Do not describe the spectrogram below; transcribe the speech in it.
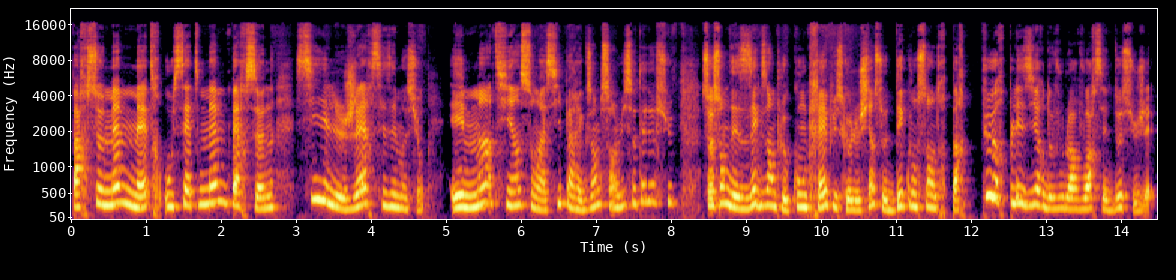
par ce même maître ou cette même personne s'il gère ses émotions et maintient son assis par exemple sans lui sauter dessus. Ce sont des exemples concrets puisque le chien se déconcentre par pur plaisir de vouloir voir ces deux sujets.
